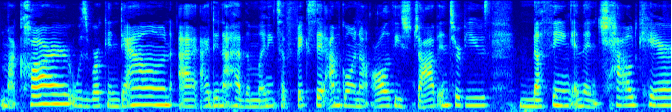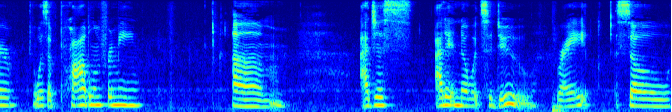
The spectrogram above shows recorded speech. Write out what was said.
my car was broken down. I, I did not have the money to fix it. I'm going on all of these job interviews, nothing. And then childcare was a problem for me. Um, I just, I didn't know what to do, right? So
